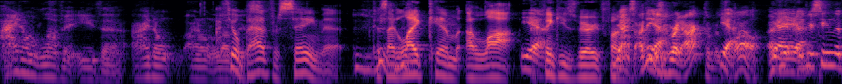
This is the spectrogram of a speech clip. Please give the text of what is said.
I don't love it either. I don't. I don't. Love it. I feel his- bad for saying that because I like him a lot. I think he's very funny. Yes, I think he's a great actor as Yeah. well. Have, Yeah, you, yeah. have you seen the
